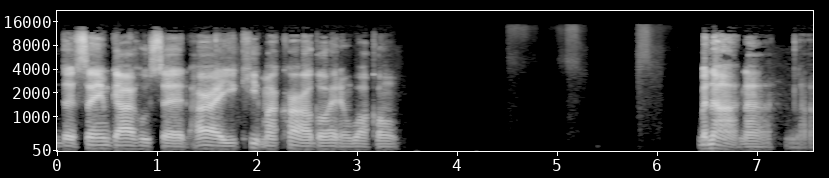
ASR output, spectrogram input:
The same guy who said, "All right, you keep my car. I'll go ahead and walk home." But nah, nah, nah.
